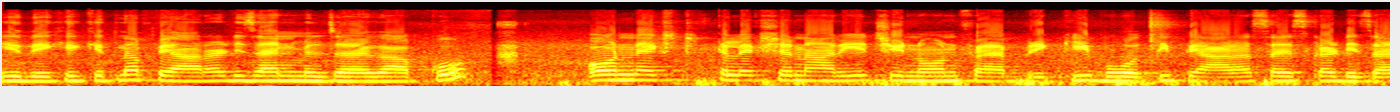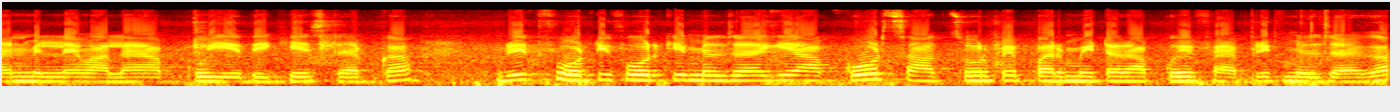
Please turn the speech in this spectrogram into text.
ये देखिए कितना प्यारा डिज़ाइन मिल जाएगा आपको। और नेक्स्ट कलेक्शन आ रही है चिनोन फैब्रिक की। बहुत ही प्यारा सा इसका डिज़ाइन मिलने वाला है आपको, ये देखिए इस टाइप का। ब्रिथ फोर्टी फोर की मिल जाएगी आपको और सात सौ रुपये पर मीटर आपको ये फैब्रिक मिल जाएगा।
